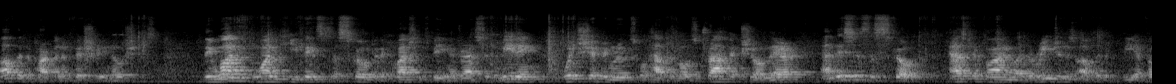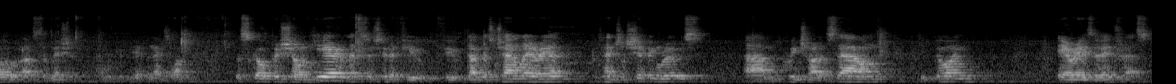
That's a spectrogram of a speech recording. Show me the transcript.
of the Department of Fishery and Oceans. The one, one key thing is the scope of the questions being addressed at the meeting, which shipping routes will have the most traffic shown there, and this is the scope as defined by the regions of the DFO uh, submission. We can hit the next one. The scope is shown here. Let's just hit a few, few Douglas Channel area, potential shipping routes, um, Queen Charlotte Sound, keep going, areas of interest,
